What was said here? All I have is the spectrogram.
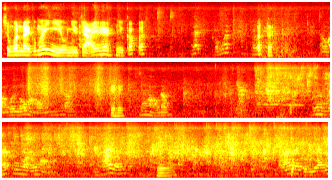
Xung quanh đây cũng thấy nhiều nhiều trại ha nhiều cốc á. Ít ít. Rồi đâu mà nguyên ngũ hồ đâu Ừ. ngũ hồ đâu cứ thằng rác cũng qua ngũ hồ thằng thái lên Ừ. thái đây tiền giang á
